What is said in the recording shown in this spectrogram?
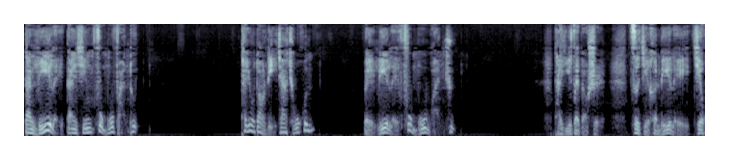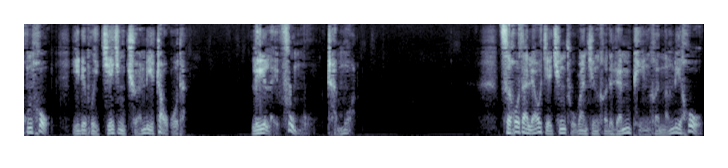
但李磊担心父母反对，他又到李家求婚，被李磊父母婉拒。他一再表示自己和李磊结婚后一定会竭尽全力照顾他。李磊父母沉默了。此后，在了解清楚万庆和的人品和能力后，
